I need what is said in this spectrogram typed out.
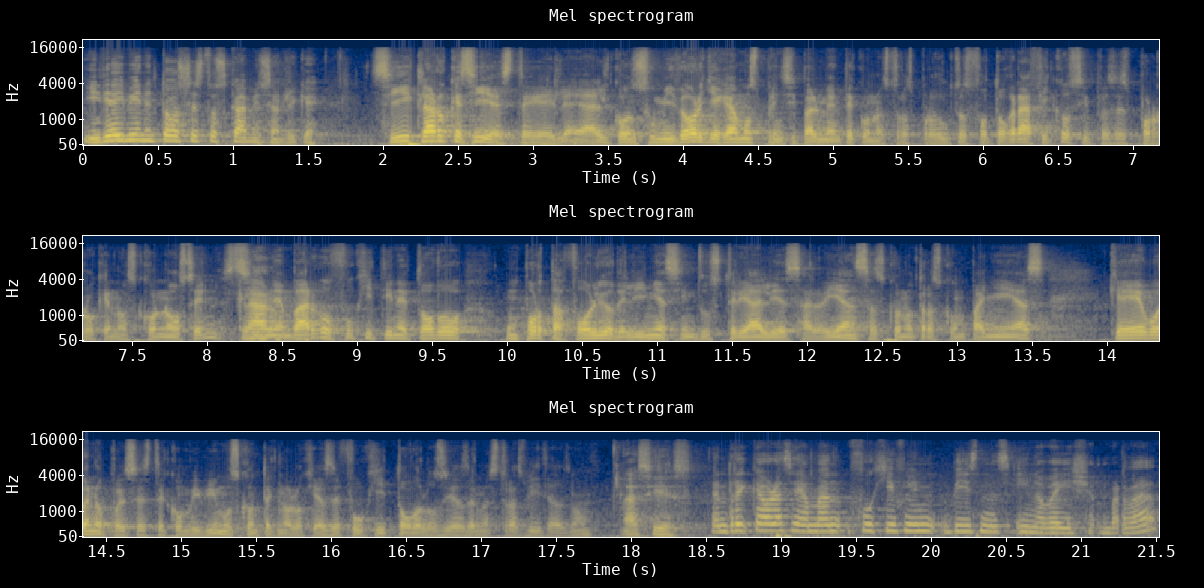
y de ahí vienen todos estos cambios, Enrique. Sí, claro que sí, este, al consumidor llegamos principalmente con nuestros productos fotográficos y pues es por lo que nos conocen, sin embargo Fuji tiene todo un portafolio de líneas industriales, alianzas con otras compañías, que bueno, pues este, convivimos con tecnologías de Fuji todos los días de nuestras vidas, ¿no? Así es. Enrique, ahora se llaman Fujifilm Business Innovation, ¿verdad?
